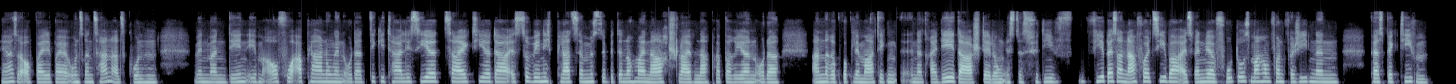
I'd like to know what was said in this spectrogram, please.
ja, also auch bei, bei unseren Zahnarztkunden wenn man denen eben auch Vorabplanungen oder digitalisiert zeigt, hier, da ist zu wenig Platz, dann müsst ihr bitte nochmal nachschleifen, nachpräparieren oder andere Problematiken in der 3D-Darstellung, ist das für die viel besser nachvollziehbar, als wenn wir Fotos machen von verschiedenen Perspektiven.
